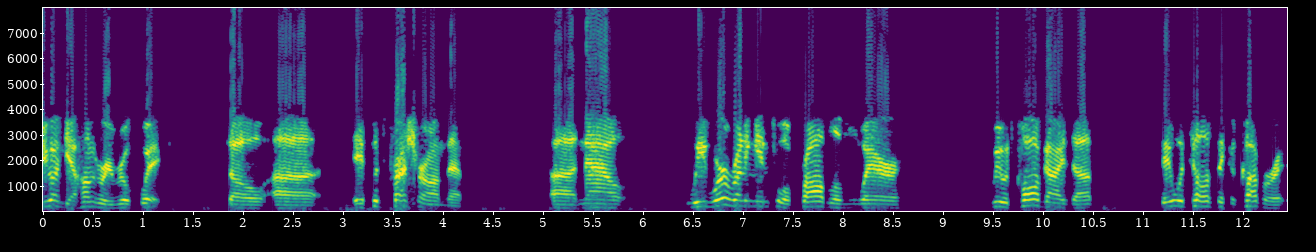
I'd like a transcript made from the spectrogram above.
you're gonna get hungry real quick. So uh, it puts pressure on them. Uh, now we were running into a problem where we would call guys up, they would tell us they could cover it,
